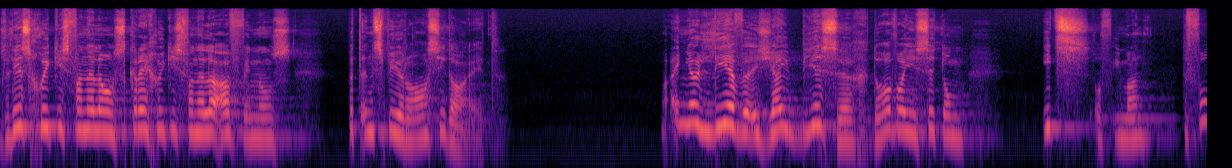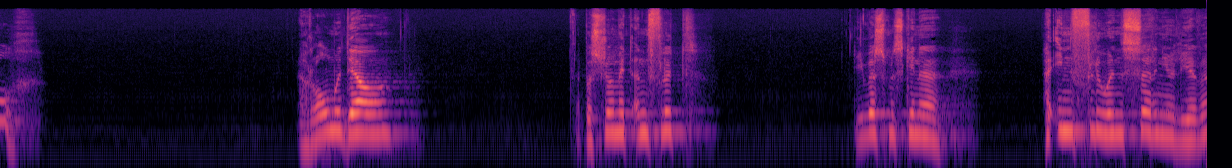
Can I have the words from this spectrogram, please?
Ons lees goedjies van hulle, ons kry goedjies van hulle af en ons put inspirasie daaruit. Maar in jou lewe is jy besig daar waar jy sit om iets of iemand te volg. 'n Rolmodel 'n persoon met invloed Iewers miskien 'n 'n influencer in jou lewe.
